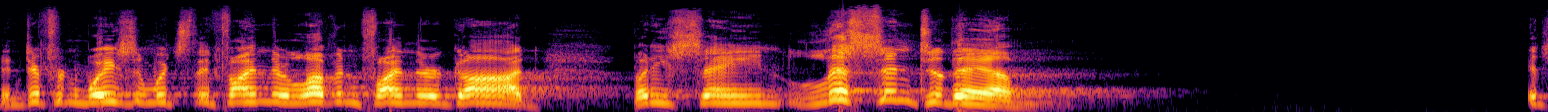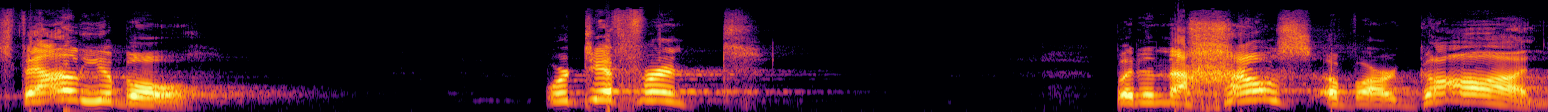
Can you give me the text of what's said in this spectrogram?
and different ways in which they find their love and find their God. But he's saying, listen to them. It's valuable. We're different. But in the house of our God,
